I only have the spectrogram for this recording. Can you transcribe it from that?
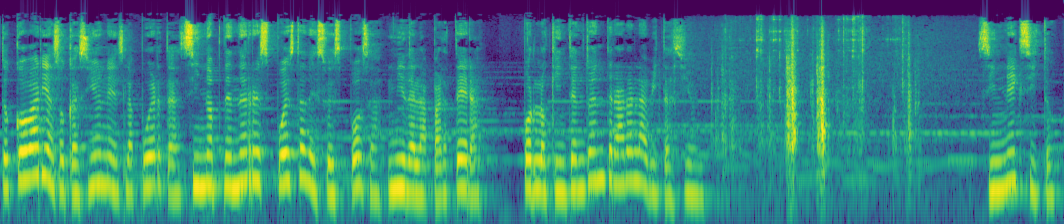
Tocó varias ocasiones la puerta sin obtener respuesta de su esposa ni de la partera, por lo que intentó entrar a la habitación. Sin éxito,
